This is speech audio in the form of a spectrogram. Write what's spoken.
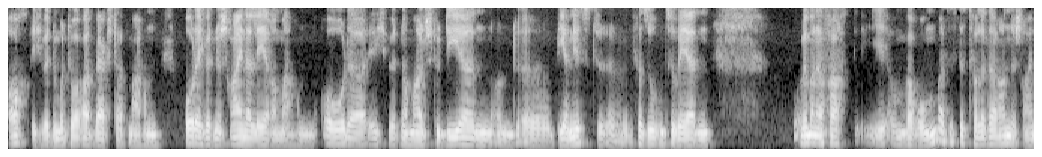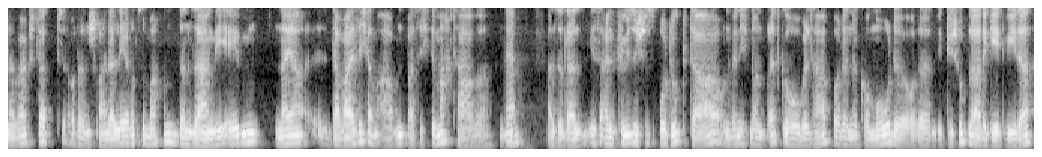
ach, ich würde eine Motorradwerkstatt machen oder ich würde eine Schreinerlehre machen oder ich würde nochmal studieren und äh, Pianist äh, versuchen zu werden. Und wenn man dann fragt, warum, was ist das Tolle daran, eine Schreinerwerkstatt oder eine Schreinerlehre zu machen, dann sagen die eben, naja, da weiß ich am Abend, was ich gemacht habe. Ja. Also da ist ein physisches Produkt da und wenn ich nur ein Brett gehobelt habe oder eine Kommode oder die, Schublade geht wieder,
